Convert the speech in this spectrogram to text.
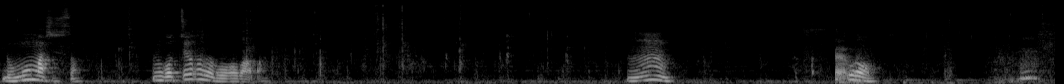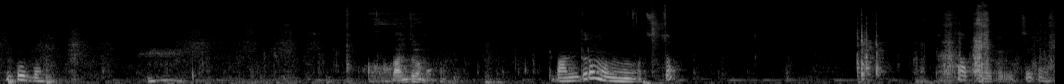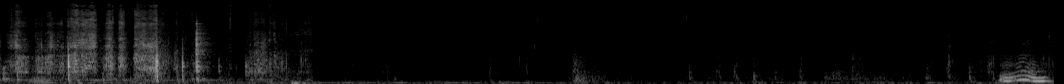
너무 맛있어. 이거 찍어서 먹어봐봐. 음. 우와. 이거 봐. 만들어 먹어. 만들어 먹는 건가 진짜? 피자 브레드를 찢어서? 음.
